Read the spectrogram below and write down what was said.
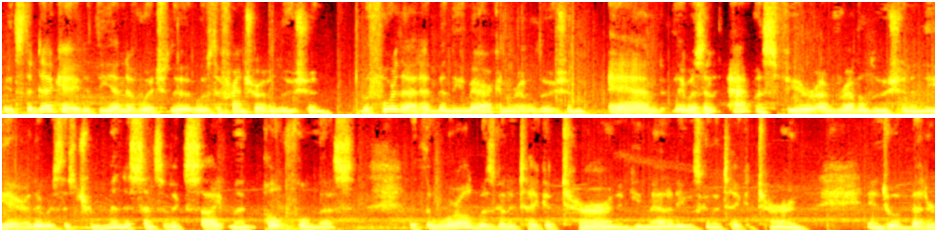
it's the decade at the end of which the, was the French Revolution. Before that had been the American Revolution, and there was an atmosphere of revolution in the air. There was this tremendous sense of excitement, hopefulness that the world was going to take a turn and humanity was going to take a turn into a better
